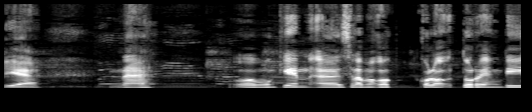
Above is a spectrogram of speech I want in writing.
Iya. Nah, oh, mungkin eh, selama oh, kalau tur yang di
